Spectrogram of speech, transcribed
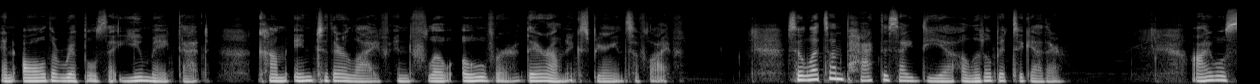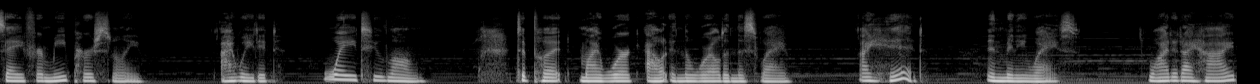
and all the ripples that you make that come into their life and flow over their own experience of life. So let's unpack this idea a little bit together. I will say for me personally, I waited way too long to put my work out in the world in this way. I hid in many ways. Why did I hide?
